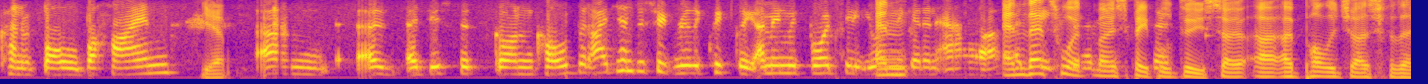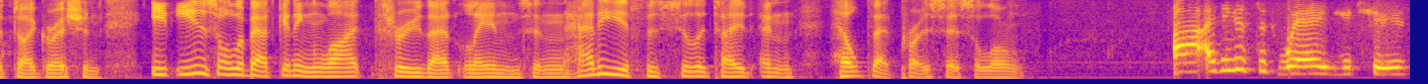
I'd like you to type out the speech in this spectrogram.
kind of bowl behind Yep. um, a, a dish that's gone cold. But I tend to shoot really quickly. I mean, with broadsheet, you only get an hour. I And that's what most people so- do. So uh, I apologise for that digression. It is all about getting light through that lens, and how do you facilitate and help that process along? Uh, I think it's just where you choose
